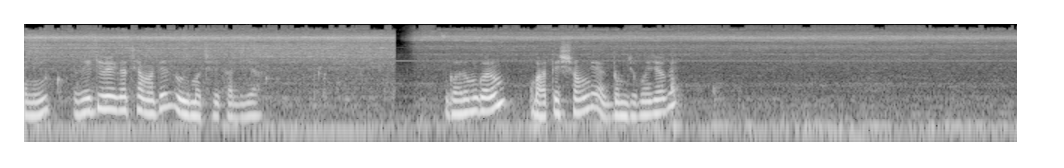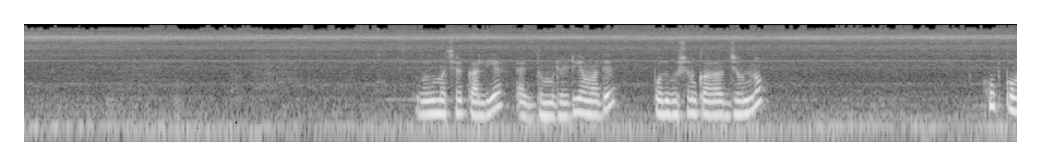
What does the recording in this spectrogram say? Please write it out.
এনি রেডি হয়ে গেছে আমাদের রুই মাছের কালিয়া। গরম গরম ভাতের সঙ্গে একদম জমে যাবে। রুই মাছের কালিয়া একদম রেডি আমাদের পরিবেশন করার জন্য। খুব কম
